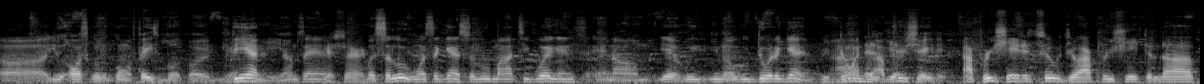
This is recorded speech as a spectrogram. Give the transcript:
uh, you also go go on Facebook or DM me. You know what I'm saying? Yes, sir. But salute once again, salute Monty Wiggins, and um, yeah, we you know we do it again. We're doing it, I, yeah. appreciate it. I appreciate it too, Joe. I appreciate the love,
